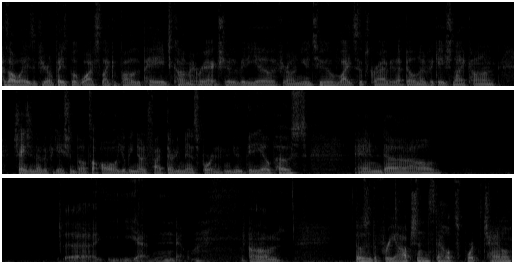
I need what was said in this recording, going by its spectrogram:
As always, if you're on Facebook, watch, like, and follow the page, comment, react, share the video. If you're on YouTube, like, subscribe, hit that bell notification icon, change the notification bell to all. You'll be notified 30 minutes for a new video post. And, uh, I'll, uh, yeah, no. Um, those are the free options to help support the channel.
